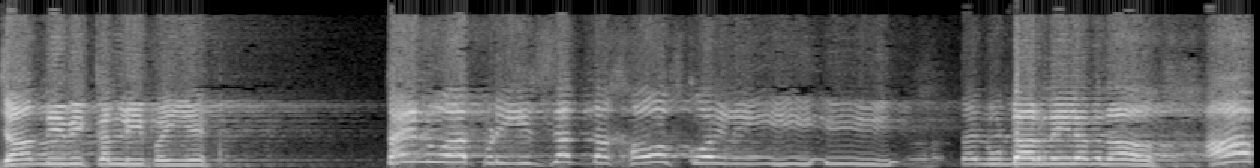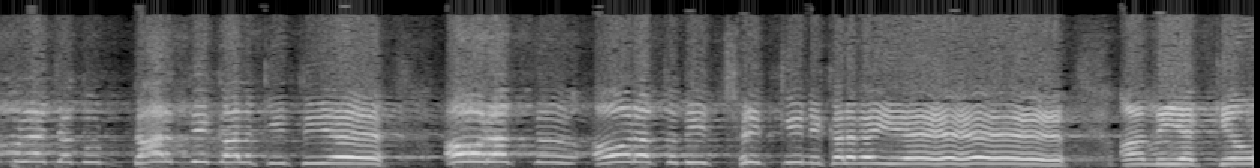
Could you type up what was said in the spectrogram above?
جاندی بھی کلی پی ہے تینوں اپنی عزت دا خوف کوئی نہیں۔ تینوں ڈر نہیں لگتا آپ نے جدو ڈر کی گل کی عورت عورت دی چھڑکی نکل گئی ہے۔ آدھی ہے، کیوں؟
